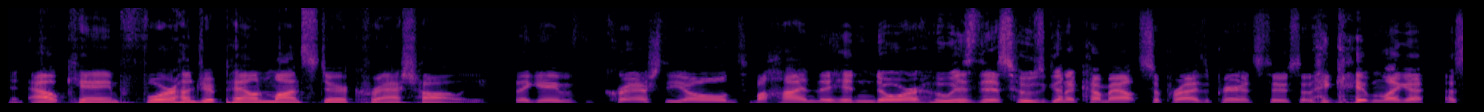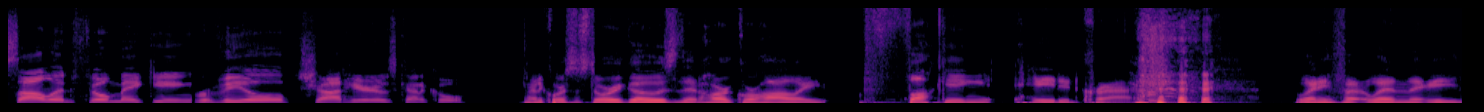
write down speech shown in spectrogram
and out came 400 pound monster Crash Holly. They gave Crash the old behind the hidden door, who is this? Who's going to come out surprise appearance too? So they gave him like a, a solid filmmaking reveal shot here. It was kind of cool. And of course, the story goes that Hardcore Holly fucking hated Crash. when he when he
